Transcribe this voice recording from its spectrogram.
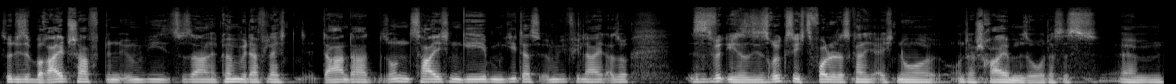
so diese Bereitschaft, dann irgendwie zu sagen, können wir da vielleicht da und da so ein Zeichen geben, geht das irgendwie vielleicht, also es ist wirklich, also dieses Rücksichtsvolle, das kann ich echt nur unterschreiben, so, das ist, ähm,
